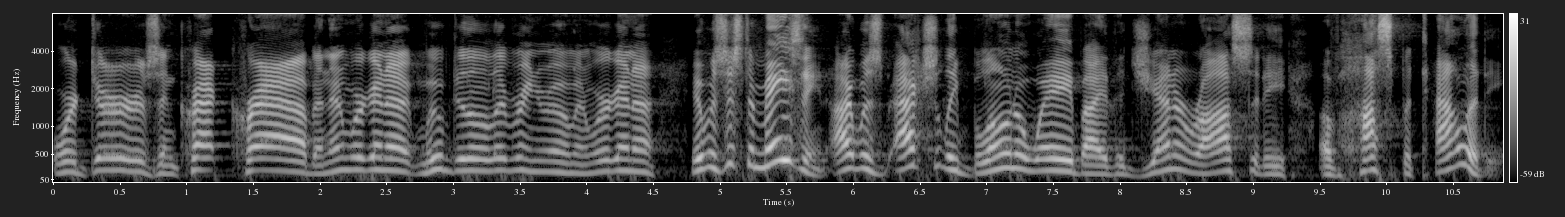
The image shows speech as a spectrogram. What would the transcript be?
hors d'oeuvres and cracked crab, and then we're going to move to the living room, and we're going to. It was just amazing. I was actually blown away by the generosity of hospitality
